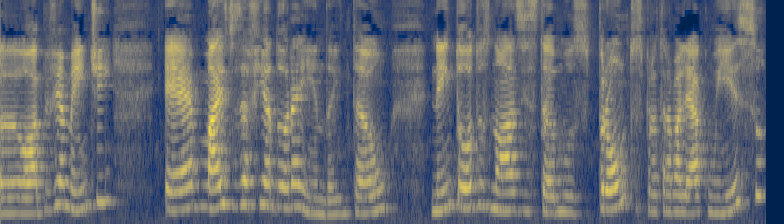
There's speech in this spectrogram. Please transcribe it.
uh, obviamente é mais desafiador ainda. Então, nem todos nós estamos prontos para trabalhar com isso,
